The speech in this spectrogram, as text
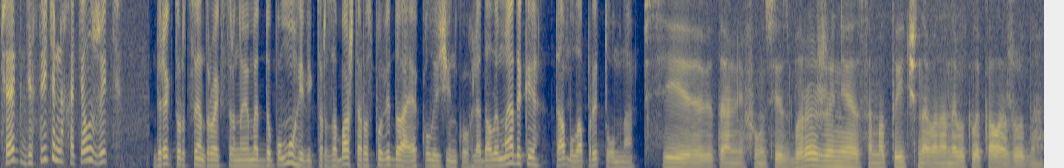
человек действительно хотел жить. Директор центру екстреної меддопомоги Віктор Забашта розповідає, коли жінку оглядали медики, та була притомна. Всі вітальні функції збережені, соматична, вона не викликала жодного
